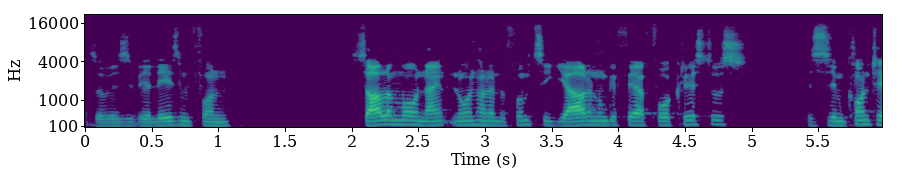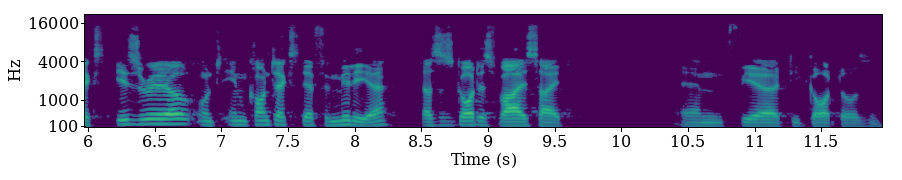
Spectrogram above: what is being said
Also wir lesen von Salomo 950 Jahre ungefähr vor Christus. Es ist im Kontext Israel und im Kontext der Familie. Das ist Gottes Weisheit ähm, für die Gottlosen.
